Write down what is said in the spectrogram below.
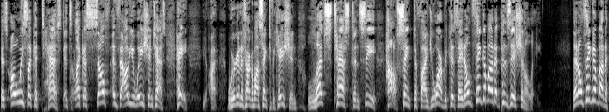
It's always like a test. It's like a self-evaluation test. Hey, uh, we're going to talk about sanctification. Let's test and see how sanctified you are because they don't think about it positionally. They don't think about it.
